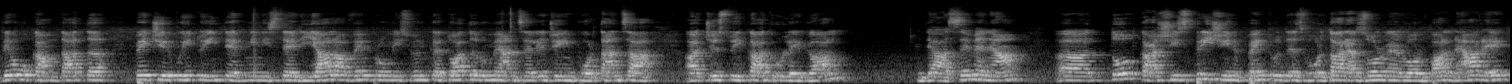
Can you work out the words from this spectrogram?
deocamdată pe circuitul interministerial. Avem promisiuni că toată lumea înțelege importanța acestui cadru legal. De asemenea, Uh, tot ca și sprijin pentru dezvoltarea zonelor balneare,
